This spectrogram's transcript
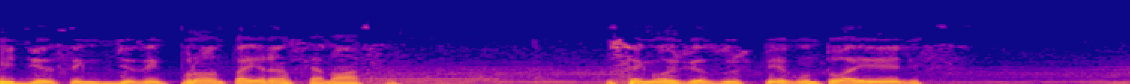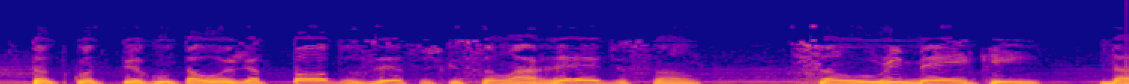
e dizem, dizem pronto, a herança é nossa. O Senhor Jesus perguntou a eles tanto quanto pergunta hoje a todos esses que são a reedição, são o remaking da,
